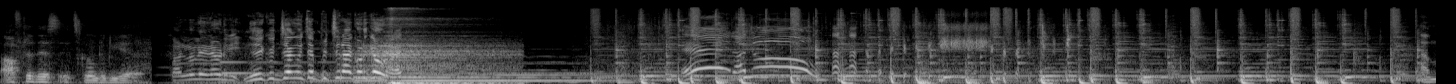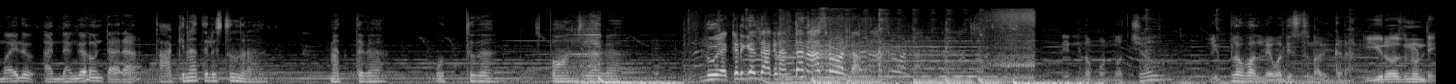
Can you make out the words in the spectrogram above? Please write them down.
This, it's going to be a కళ్ళు లేనోడివి. నీకు ఉద్యోగం పిచ్చి నా కొడుకు అమ్మాయిలు అందంగా ఉంటారా? తాకినా తెలుస్తుందిరా. మెత్తగా ఒత్తుగా స్పాంజ్ లాగా నువ్వు ఎక్కడికి వెళ్తే అక్కడ అంతా నాశనం అంట. నిన్న మొన్నొచ్చావు విప్లవాలు లేవదీస్తున్నావు ఇక్కడ. ఈ రోజు నుండి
